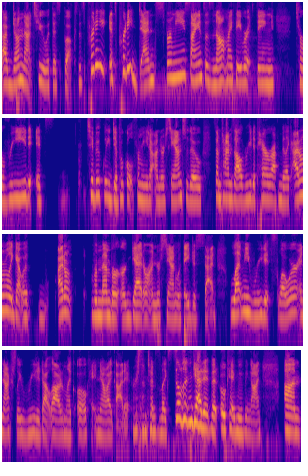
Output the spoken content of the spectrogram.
i've done that too with this book. It's pretty it's pretty dense for me. Science is not my favorite thing to read. It's typically difficult for me to understand. So though sometimes i'll read a paragraph and be like i don't really get what i don't remember or get or understand what they just said. Let me read it slower and actually read it out loud. I'm like, oh, okay, now I got it. Or sometimes I'm like, still didn't get it, but okay, moving on. Um,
